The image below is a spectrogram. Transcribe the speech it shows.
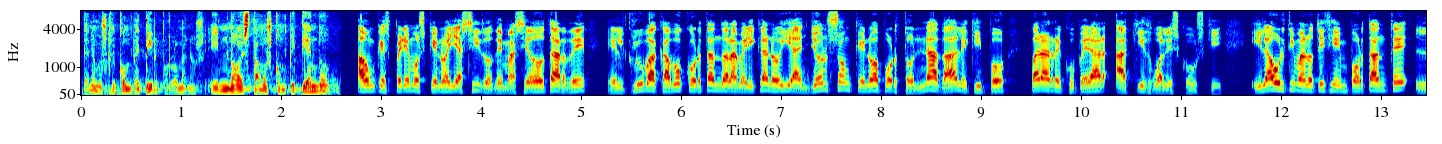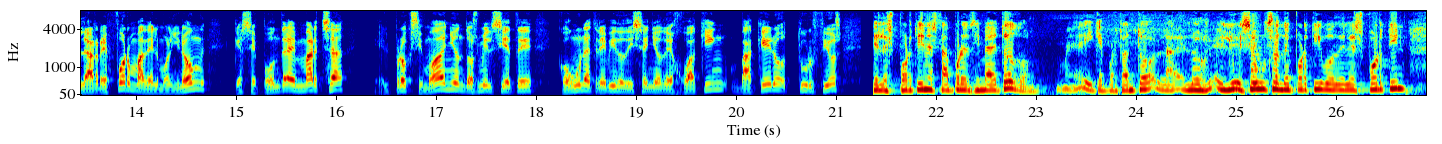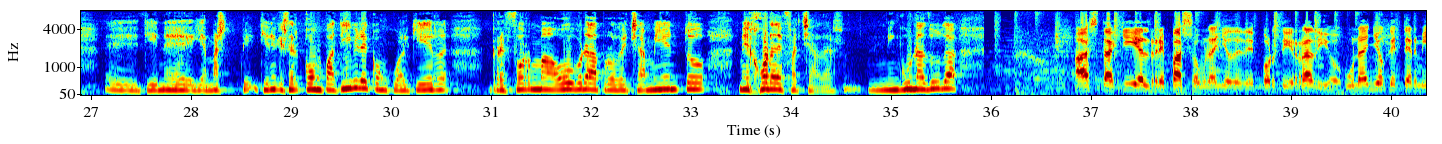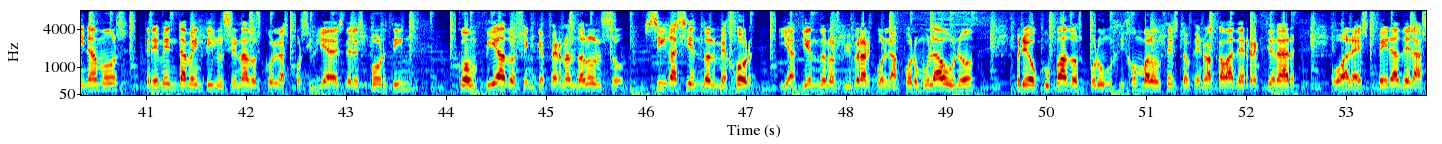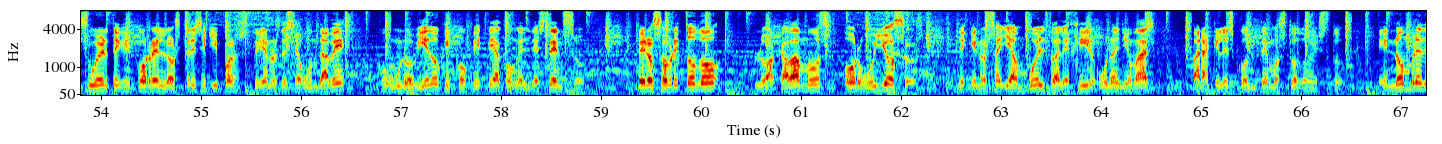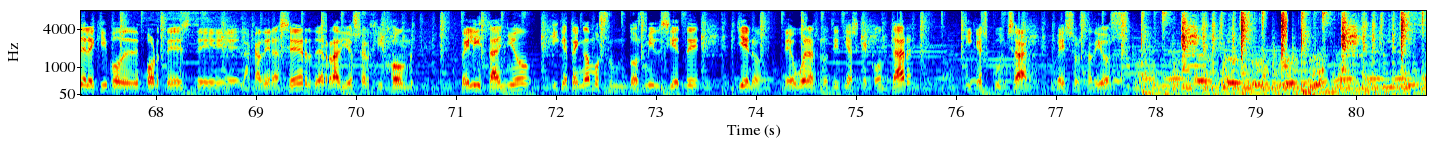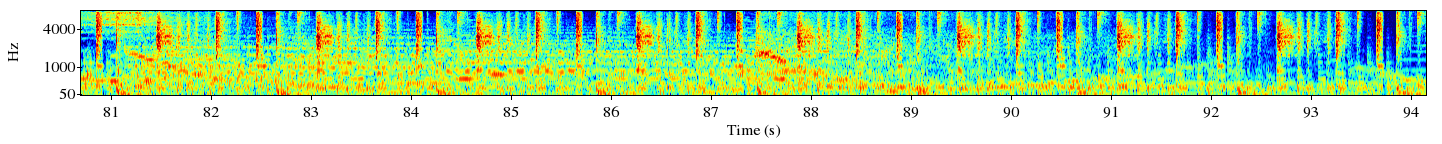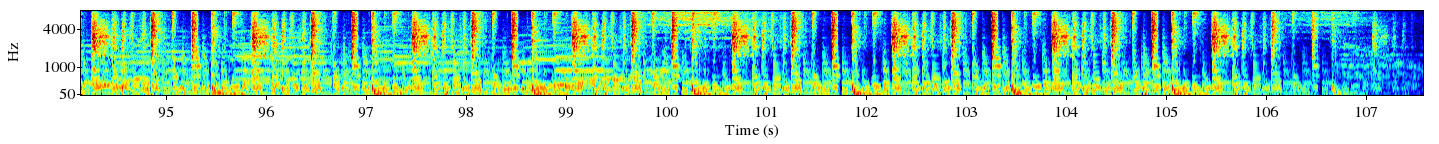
tenemos que competir por lo menos. Y no estamos compitiendo. Aunque esperemos que no haya sido demasiado tarde, el club acabó cortando al americano Ian Johnson, que no aportó nada al equipo para recuperar a Keith Waliskowski. Y la última noticia importante, la reforma del Molinón, que se pondrá en marcha el próximo año, en 2007, con un atrevido diseño de Joaquín Vaquero Turcios. El Sporting está por encima de todo ¿eh? y que por tanto la- los- el- ese uso deportivo del Sporting eh, tiene y además tiene que ser compatible con cualquier reforma, obra, aprovechamiento, mejora de fachadas. Ninguna duda. Hasta aquí el repaso, un año de deporte y radio, un año que terminamos tremendamente ilusionados con las posibilidades del Sporting, confiados en que Fernando Alonso siga siendo el mejor y haciéndonos vibrar con la Fórmula 1, preocupados por un Gijón baloncesto que no acaba de reaccionar o a la espera de la suerte que corren los tres equipos asturianos de Segunda B, con un Oviedo que coquetea con el descenso. Pero sobre todo, lo acabamos orgullosos de que nos hayan vuelto a elegir un año más para que les contemos todo esto. En nombre del equipo de deportes de la cadena SER, de Radio Ser Gijón, feliz año y que tengamos un 2007 lleno de buenas noticias que contar y que escuchar. Besos, adiós.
